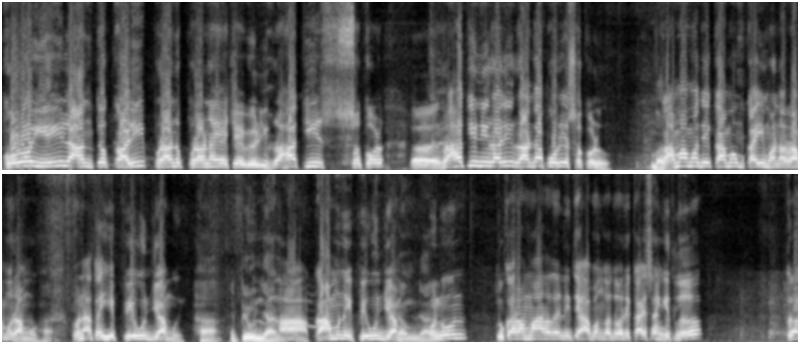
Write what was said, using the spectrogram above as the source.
कळो येईल अंत काळी प्राण प्राणायाच्या वेळी राहती सकळ अं, राहती निराळी रांडा पोरे सकळ. कामामध्ये काम काही म्हणा राम राम. पण आता हे पेऊन जाम आहे पिऊन जा हा काम नाही पिऊन जाम जाम, जाम. म्हणून तुकाराम महाराजांनी त्या अभंगाद्वारे काय सांगितलं? का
